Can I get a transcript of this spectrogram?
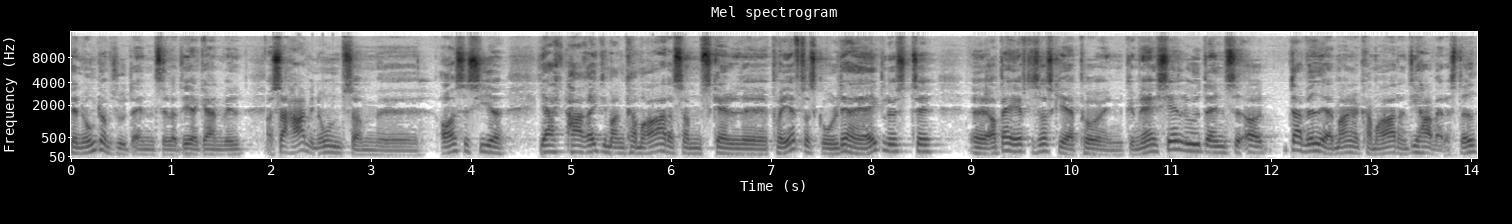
den ungdomsuddannelse, eller det jeg gerne vil. Og så har vi nogen, som øh, også siger, jeg har rigtig mange kammerater, som skal øh, på efterskole, det har jeg ikke lyst til. Øh, og bagefter så skal jeg på en gymnasiel uddannelse, og der ved jeg, at mange af kammeraterne, de har været afsted.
